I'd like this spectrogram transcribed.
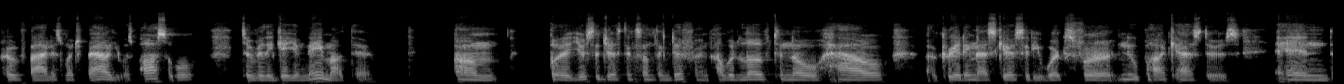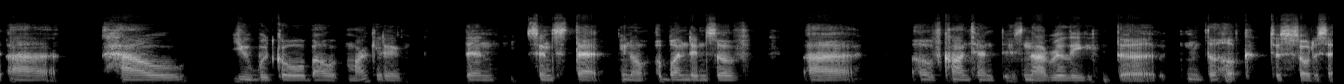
provide as much value as possible to really get your name out there. Um, but you're suggesting something different. I would love to know how uh, creating that scarcity works for new podcasters and uh, how you would go about marketing then since that you know abundance of uh, of content is not really the the hook, to so to say.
